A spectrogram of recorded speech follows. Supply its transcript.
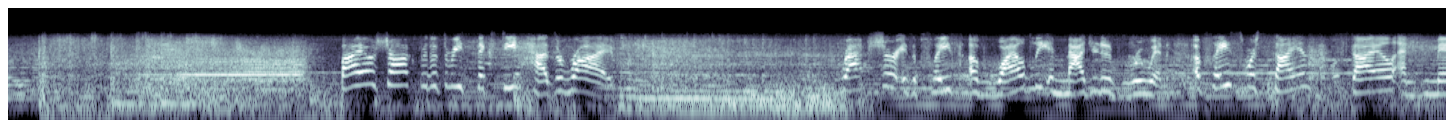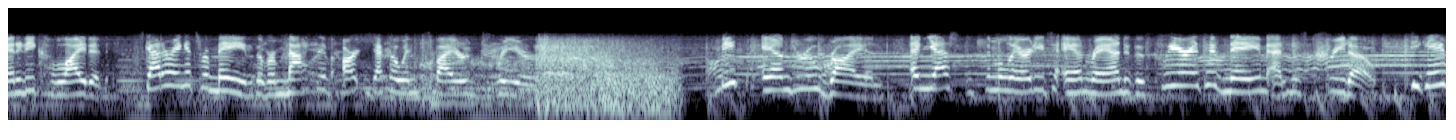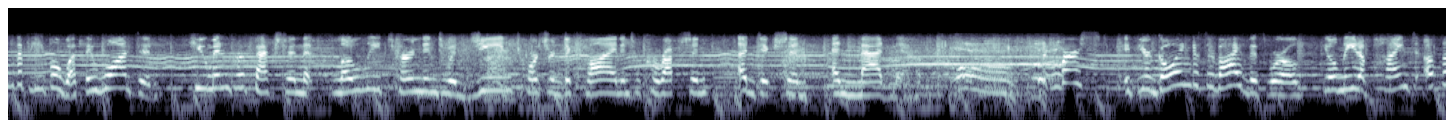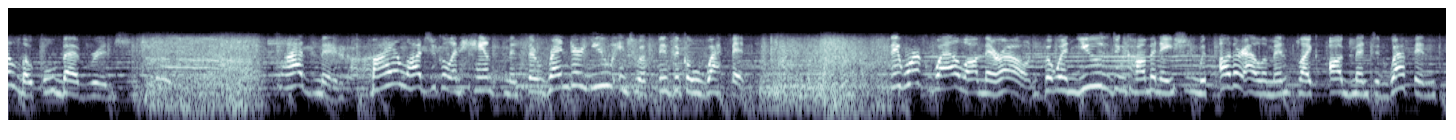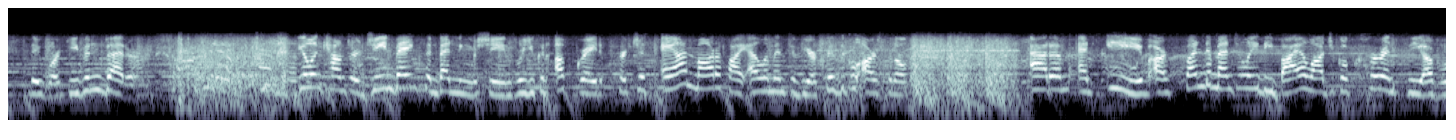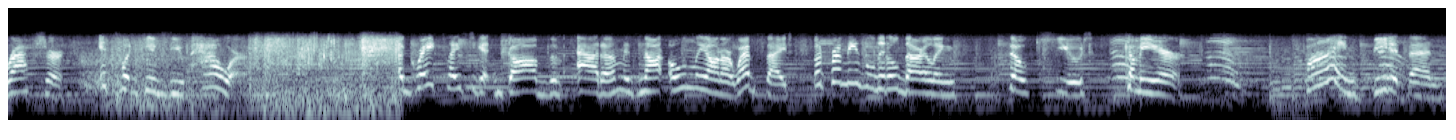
Bioshock for the 360 has arrived. Rapture is a place of wildly imaginative ruin, a place where science, style, and humanity collided, scattering its remains over massive Art Deco inspired dreer. Meet Andrew Ryan. And yes, the similarity to Ayn Rand is as clear as his name and his credo. He gave the people what they wanted human perfection that slowly turned into a gene tortured decline into corruption, addiction, and madness. But first, if you're going to survive this world, you'll need a pint of the local beverage. Plasmids, biological enhancements that render you into a physical weapon. They work well on their own, but when used in combination with other elements like augmented weapons, they work even better. You'll encounter gene banks and vending machines where you can upgrade, purchase, and modify elements of your physical arsenal Adam and Eve are fundamentally the biological currency of rapture. It's what gives you power. A great place to get gobs of Adam is not only on our website, but from these little darlings. So cute. Come here. Fine, beat it then.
